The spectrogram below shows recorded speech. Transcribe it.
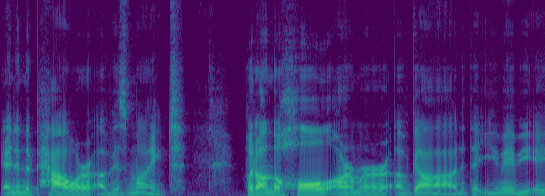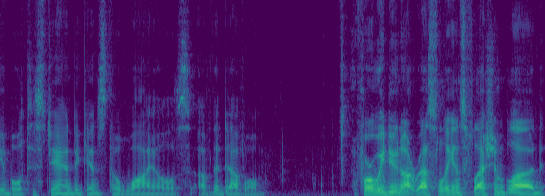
and in the power of his might. Put on the whole armor of God that you may be able to stand against the wiles of the devil. For we do not wrestle against flesh and blood,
